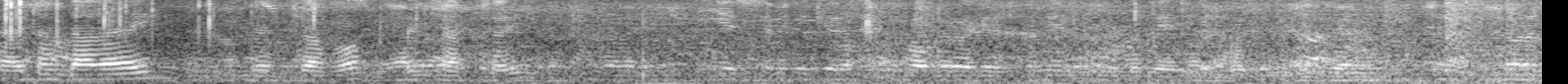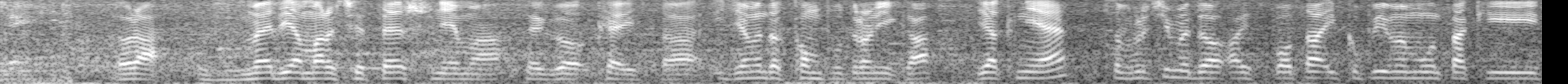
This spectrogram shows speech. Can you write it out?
e, tam dalej, jest prawo, tutaj trzeba przejść. I jeszcze będziecie rozmowy, jak to nie wiem. Dobra, w Mediamarkcie też nie ma tego case'a. Idziemy do komputronika. Jak nie, to wrócimy do iSpota i kupimy mu taki.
